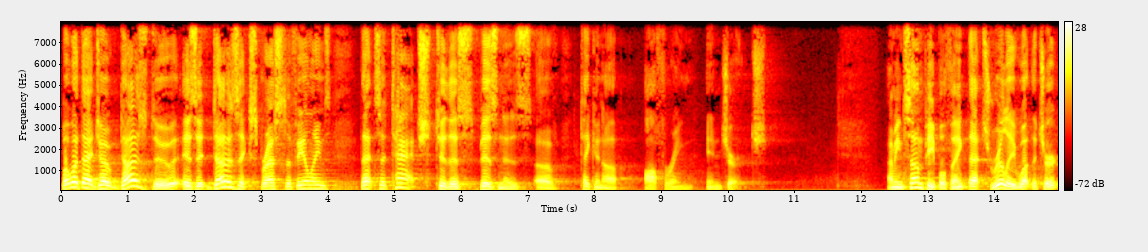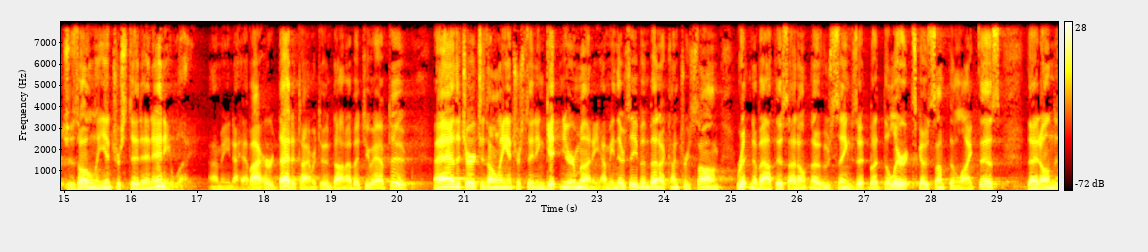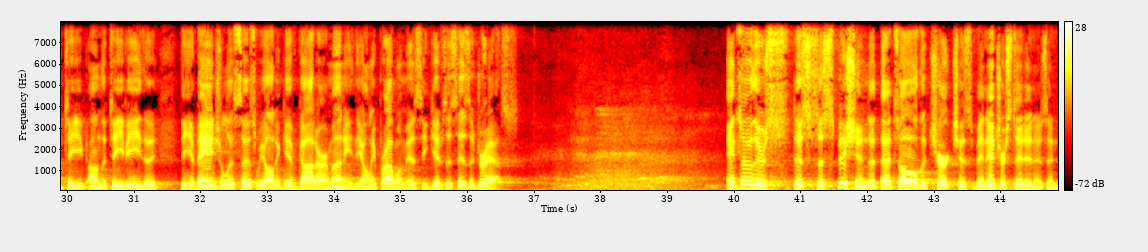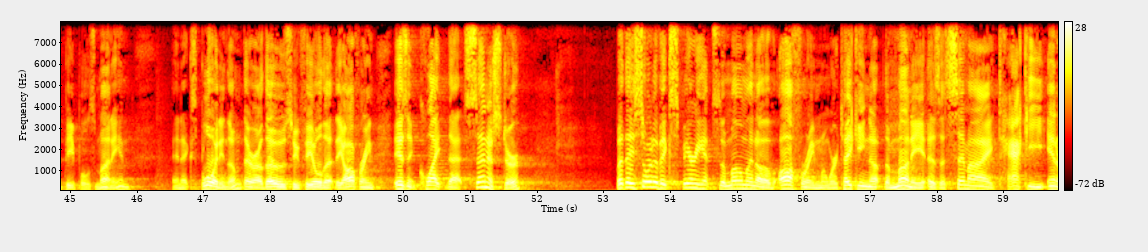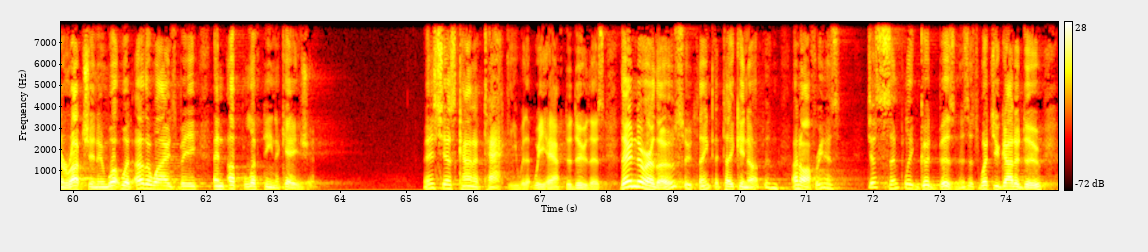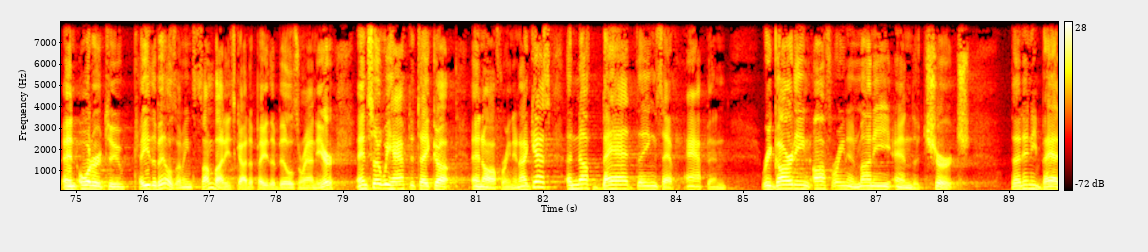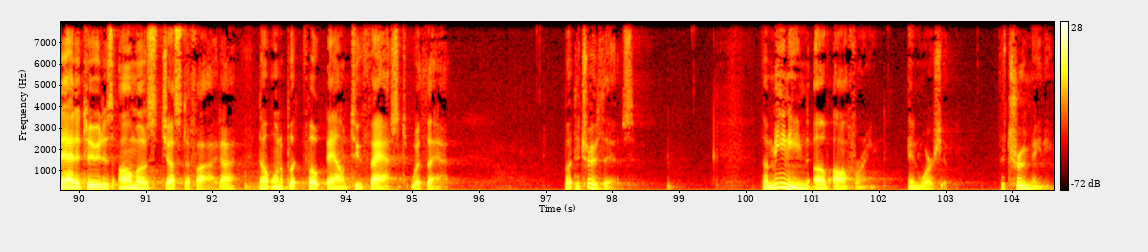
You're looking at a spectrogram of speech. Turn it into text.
But what that joke does do is it does express the feelings that's attached to this business of taking up offering in church. I mean, some people think that's really what the church is only interested in anyway. I mean, have I heard that a time or two? And Don, I bet you have too. Ah, the church is only interested in getting your money. I mean, there's even been a country song written about this. I don't know who sings it, but the lyrics go something like this: that on the TV, on the TV, the the evangelist says we ought to give God our money. The only problem is he gives us his address. and so there's this suspicion that that's all the church has been interested in is in people's money and and exploiting them. There are those who feel that the offering isn't quite that sinister, but they sort of experience the moment of offering when we're taking up the money as a semi tacky interruption in what would otherwise be an uplifting occasion. It's just kind of tacky that we have to do this. Then there are those who think that taking up an offering is just simply good business. It's what you got to do in order to pay the bills. I mean, somebody's got to pay the bills around here. And so we have to take up an offering. And I guess enough bad things have happened regarding offering and money and the church that any bad attitude is almost justified. I don't want to put folk down too fast with that. But the truth is, the meaning of offering in worship, the true meaning,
